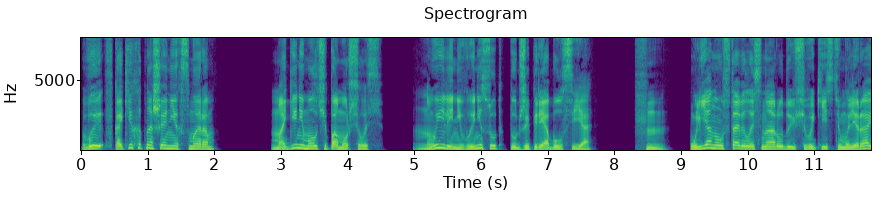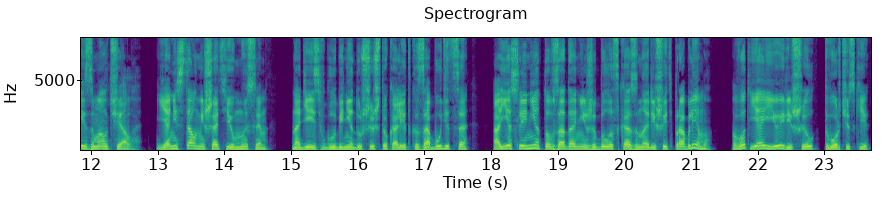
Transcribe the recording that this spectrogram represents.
Вы в каких отношениях с мэром? Магини молча поморщилась. Ну или не вынесут, тут же переобулся я. Хм, Ульяна уставилась на орудующего кистью маляра и замолчала. Я не стал мешать ее мыслям, надеясь в глубине души, что калитка забудется, а если нет, то в задании же было сказано решить проблему. Вот я ее и решил, творчески.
